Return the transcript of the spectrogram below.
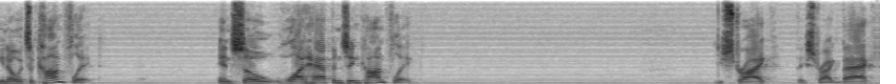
You know, it's a conflict. And so what happens in conflict? You strike, they strike back,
